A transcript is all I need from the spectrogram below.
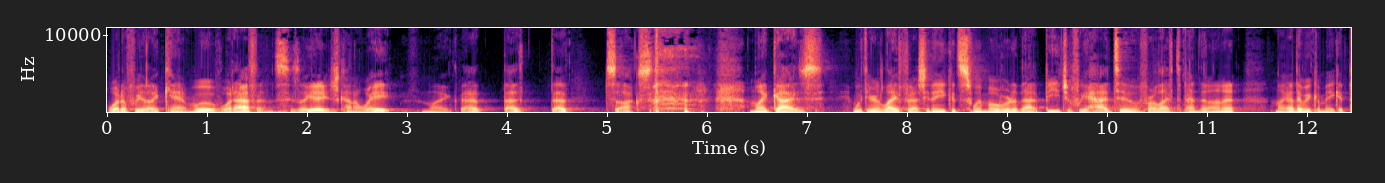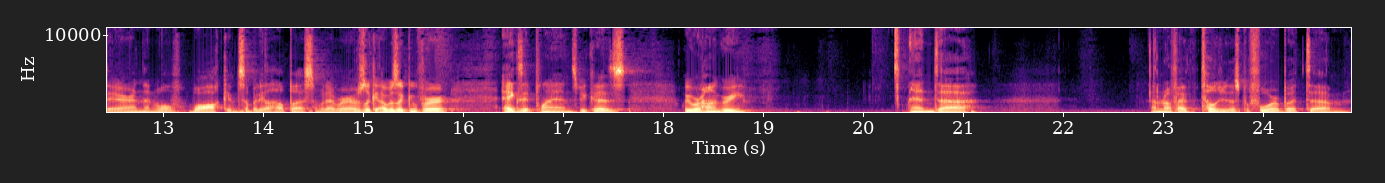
what if we like can't move? What happens? He's like, yeah, you just kind of wait. I'm like, that that that sucks. I'm like, guys, with your life vest, you think you could swim over to that beach if we had to, if our life depended on it? I'm like, I think we can make it there, and then we'll walk, and somebody will help us, and whatever. I was looking, I was looking for exit plans because we were hungry, and uh, I don't know if I've told you this before, but um,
